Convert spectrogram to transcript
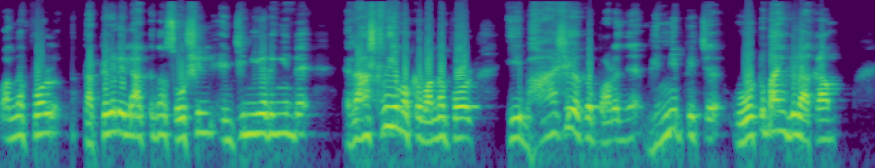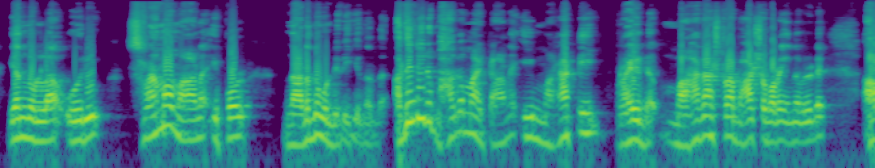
വന്നപ്പോൾ തട്ടുകളിലാക്കുന്ന സോഷ്യൽ എഞ്ചിനീയറിങ്ങിന്റെ രാഷ്ട്രീയമൊക്കെ വന്നപ്പോൾ ഈ ഭാഷയൊക്കെ പറഞ്ഞ് ഭിന്നിപ്പിച്ച് വോട്ട് ബാങ്കുകളാക്കാം എന്നുള്ള ഒരു ശ്രമമാണ് ഇപ്പോൾ നടന്നുകൊണ്ടിരിക്കുന്നത്. അതിന്റെ ഒരു ഭാഗമായിട്ടാണ് ഈ മറാഠി പ്രൈഡ് മഹാരാഷ്ട്ര ഭാഷ പറയുന്നവരുടെ ആ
